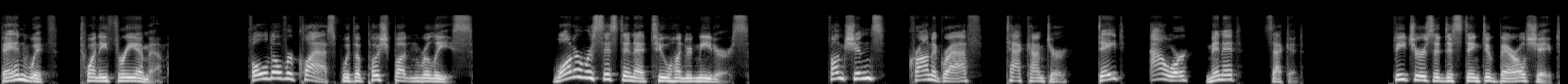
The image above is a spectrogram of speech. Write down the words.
Bandwidth 23 mm. Fold over clasp with a push button release. Water resistant at 200 meters. Functions, chronograph, tachymeter, date, hour, minute, second. Features a distinctive barrel-shaped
